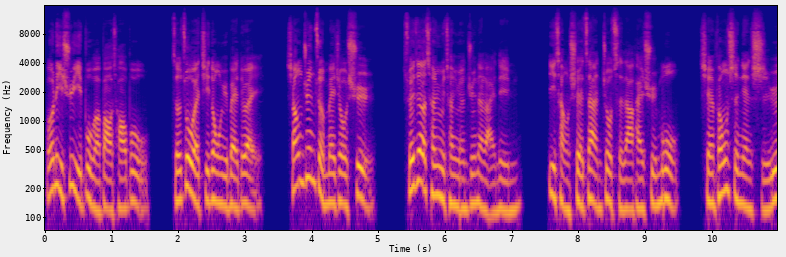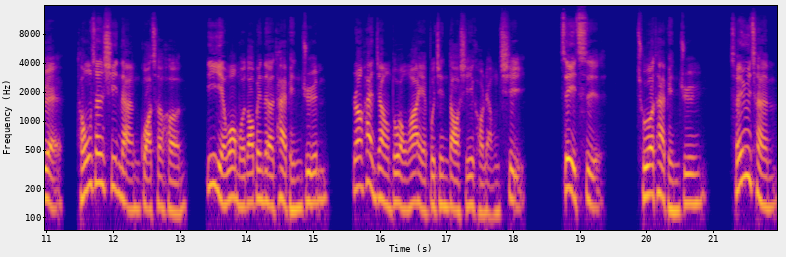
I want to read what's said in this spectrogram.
而李旭一部和鲍超部则作为机动预备队。湘军准备就绪，随着陈玉成援军的来临，一场血战就此拉开序幕。咸丰十年十月，同城西南挂车河，一眼望不到边的太平军，让悍将多隆阿也不禁倒吸一口凉气。这一次，除了太平军，陈玉成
